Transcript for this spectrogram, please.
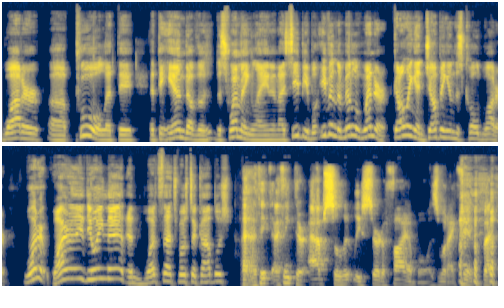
water uh, pool at the at the end of the, the swimming lane and I see people even in the middle of winter going and jumping in this cold water. What are, why are they doing that and what's that supposed to accomplish? I think I think they're absolutely certifiable is what I think. But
